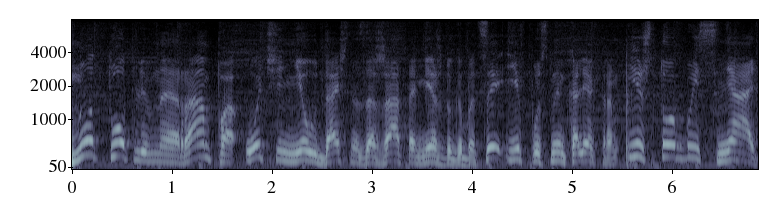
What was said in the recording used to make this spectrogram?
Но топливная рампа очень неудачно зажата между ГБЦ и впускным коллектором. И чтобы снять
